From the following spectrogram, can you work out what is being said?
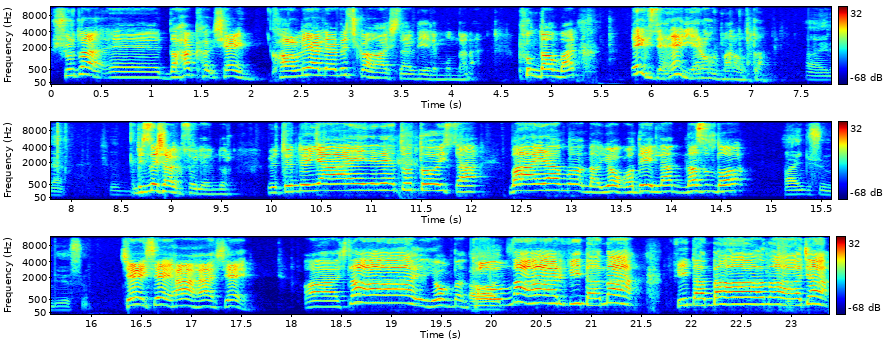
Şurada ee, daha ka- şey karlı yerlerde çıkan ağaçlar diyelim bunlara. Bundan var. Ne güzel her yer orman oldu. Aynen. Şu, Biz de şarkı söyleyelim dur. Bütün dünya el ele tutuysa bayram? Yok o değil lan. Nasıldı o? hangisini diyorsun? Şey şey ha ha şey. Ağaçlar yok lan tohumlar fidana fidandan ağaca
